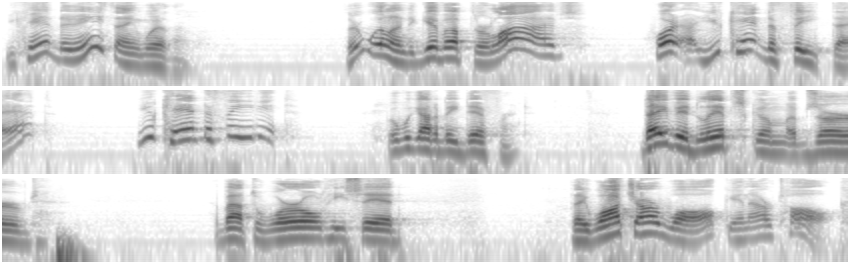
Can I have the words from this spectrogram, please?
You can't do anything with them. They're willing to give up their lives. What you can't defeat that. You can't defeat it. But we got to be different. David Lipscomb observed about the world. He said, "They watch our walk and our talk."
